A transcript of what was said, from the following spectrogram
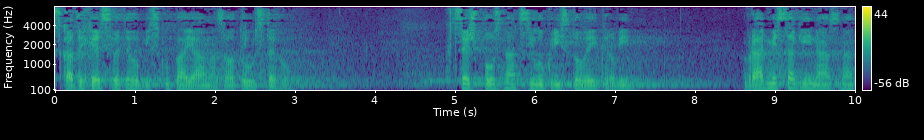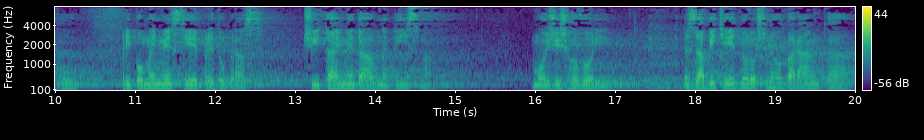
Z kateché svätého biskupa Jána Zlatoústeho. Chceš poznať silu Kristovej krvi? Vráťme sa k jej náznaku, pripomeňme si jej predobraz, čítajme dávne písma. Mojžiš hovorí, zabite jednoročného baránka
